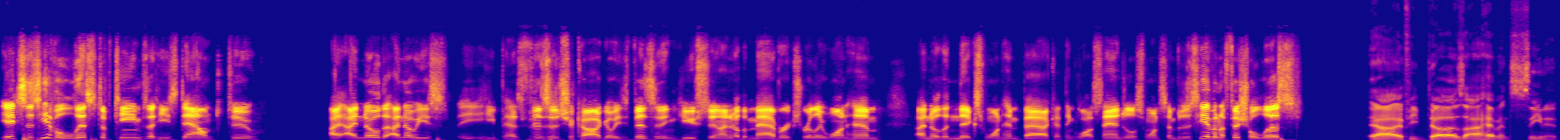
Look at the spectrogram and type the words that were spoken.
Yates, does he have a list of teams that he's down to? I, I know that I know he's he has visited Chicago. He's visiting Houston. I know the Mavericks really want him. I know the Knicks want him back. I think Los Angeles wants him. But does he have an official list? Yeah, if he does, I haven't seen it,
